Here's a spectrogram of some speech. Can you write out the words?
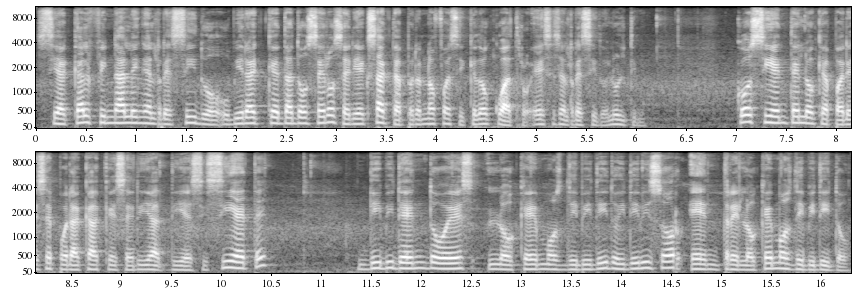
Si acá al final en el residuo hubiera quedado 0 sería exacta, pero no fue así, quedó 4. Ese es el residuo, el último cociente lo que aparece por acá que sería 17 dividendo es lo que hemos dividido y divisor entre lo que hemos dividido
